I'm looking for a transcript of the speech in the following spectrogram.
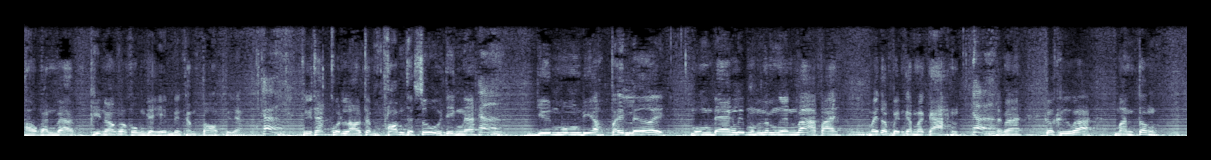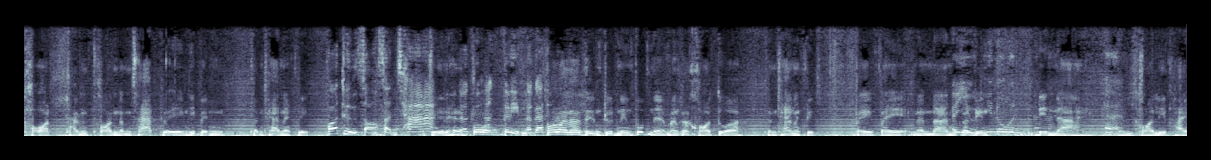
เอากันว่าพี่น้องก็คงจะเห็นเป็นคำตอบอยู่แล้วค่ะ คือถ้าคนเราถ้าพร้อมจะสู้จริงนะ ค่ะยืนมุมเดียวไปเลย มุมแดงหรือมุมน้ำเงินว่าไป ไม่ต้องเป็นกรรมการค่ะใช่ไหมก็คือว่ามันต้องถอดสันถอนสัญชาติตัวเองที่เป็นสัญชาติอังกฤษเพราะถือสองสัญชาติคือก็คืออังกฤษแล้วก็เพราะว่าถ้าถึงจุดหนึ่งปุ๊บเนี่ยมันก็ขอตัวสัญชาติอังกฤษไปไปนั่นได้มัก็ไปอยู่ดิ้นที่นู่นดิ้นได้ค่ะขอรีภัย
